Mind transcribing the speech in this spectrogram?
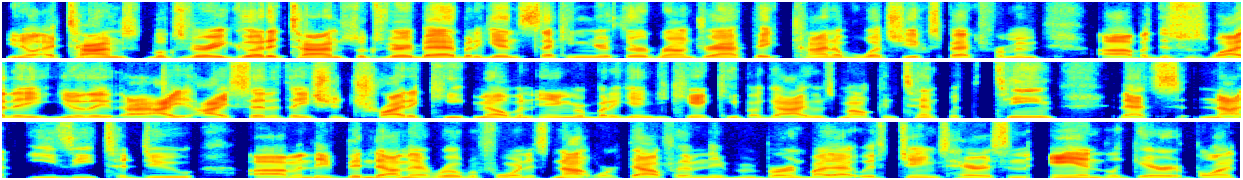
you know, at times looks very good, at times looks very bad. But again, second year, third round draft pick, kind of what you expect from him. Uh, but this is why they, you know, they I, I said that they should try to keep Melvin Ingram. But again, you can't keep a guy who's malcontent with the team. That's not easy to do. Um, and they've been down that road before, and it's not worked out for them. They've been burned by that with James Harrison and LeGarrette Blunt.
